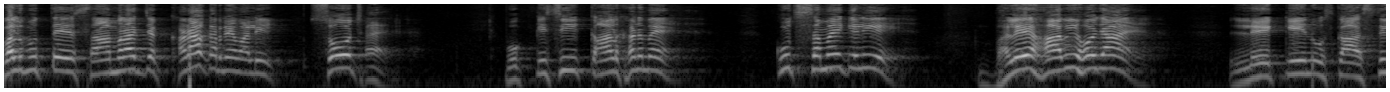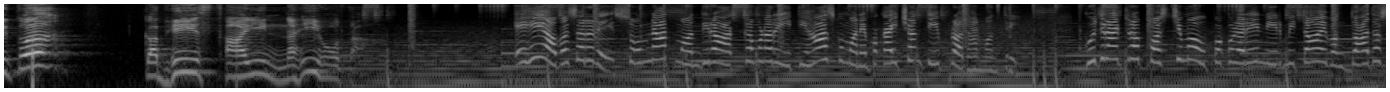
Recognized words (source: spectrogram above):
बलबूते साम्राज्य खड़ा करने वाली सोच है वो किसी कालखंड में कुछ समय के लिए भले हावी हो जाए लेकिन उसका अस्तित्व कभी स्थायी नहीं होता ଏହି सोमनाथ मंदिर आक्रमण इतिहास को मन पकड़ प्रधानमंत्री गुजरात र पश्चिम उपकूल निर्मित एवं द्वादश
